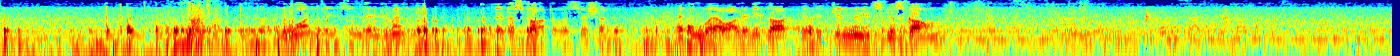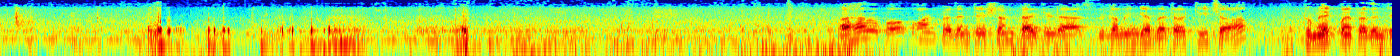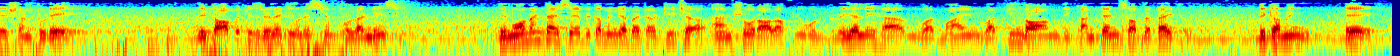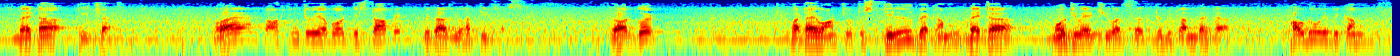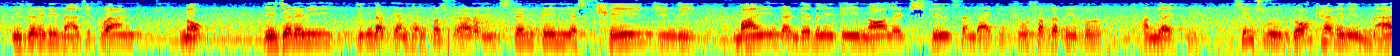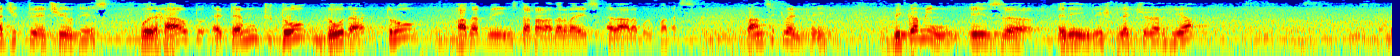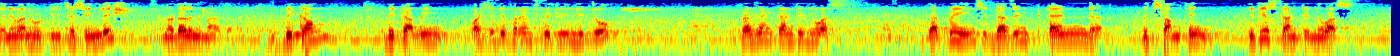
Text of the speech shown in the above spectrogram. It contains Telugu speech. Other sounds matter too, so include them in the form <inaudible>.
Good morning, ladies and gentlemen. Let us start our session. I think we have already got a 15 minutes discount. I have a PowerPoint presentation titled as Becoming a Better Teacher to make my presentation today. The topic is relatively simple and easy. The moment I say becoming a better teacher, I am sure all of you would really have your mind working on the contents of the title. Becoming a better teacher. Why I am talking to you about this topic? Because you are teachers. You are good. But I want you to still become better motivate yourself to become better. How do we become? Is there any magic wand? No. Is there anything that can help us to have an instantaneous change in the mind and ability, knowledge, skills and attitudes of the people? Unlikely. Since we don't have any magic to achieve this, we have to attempt to do that through other means that are otherwise available for us. Consequently, becoming is uh, any English lecturer here? Anyone who teaches English? No, doesn't matter. Become, becoming. What's the difference between the two? Present continuous. That means it doesn't end with something. It is continuous.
